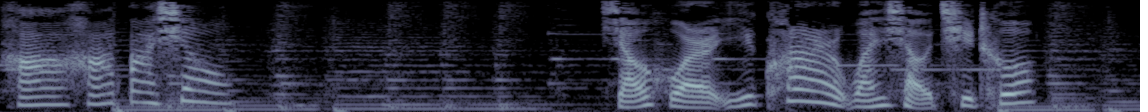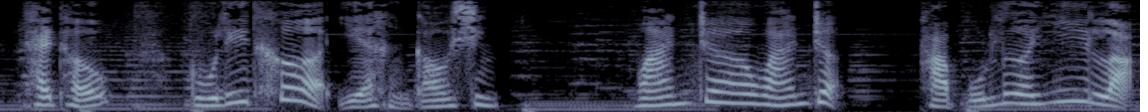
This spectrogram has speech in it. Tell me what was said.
哈哈大笑。小伙儿一块儿玩小汽车。开头，古丽特也很高兴，玩着玩着，他不乐意了。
